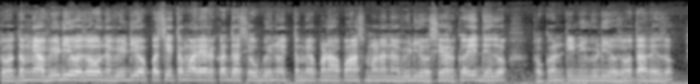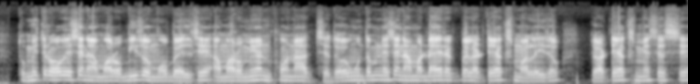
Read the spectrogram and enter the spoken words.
તો તમે આ વીડિયો જોવો ને વીડિયો પછી તમારે યારે કદાચ એવું બન્યું હોય તમે પણ આ પાંચ માણાના વીડિયો શેર કરી દેજો. તો કન્ટિન્યુ વીડિયો જોતા રહેજો. તો મિત્રો, હવે છે ને આ મારો બીજો મોબાઈલ છે. આ મારો મેન ફોન આ જ છે. તો હવે હું તમને છે ને આમાં ડાયરેક્ટ પહેલાં ટેક્સમાં લઈ જાઉં. જો આ ટેક્સ મેસેજ છે,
